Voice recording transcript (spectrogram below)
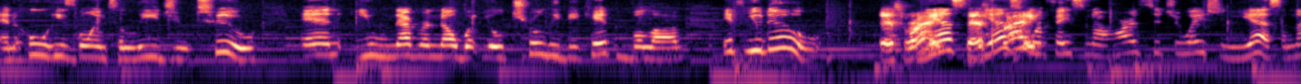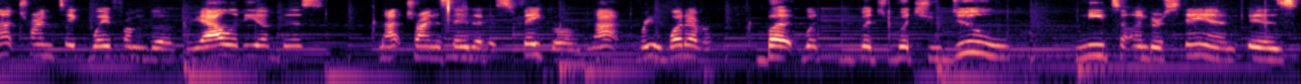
and who He's going to lead you to. And you never know what you'll truly be capable of if you do. That's right. Yes, That's yes, right. we're facing a hard situation. Yes, I'm not trying to take away from the reality of this. not trying to say that it's fake or not real, whatever. But what, but what you do need to understand is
